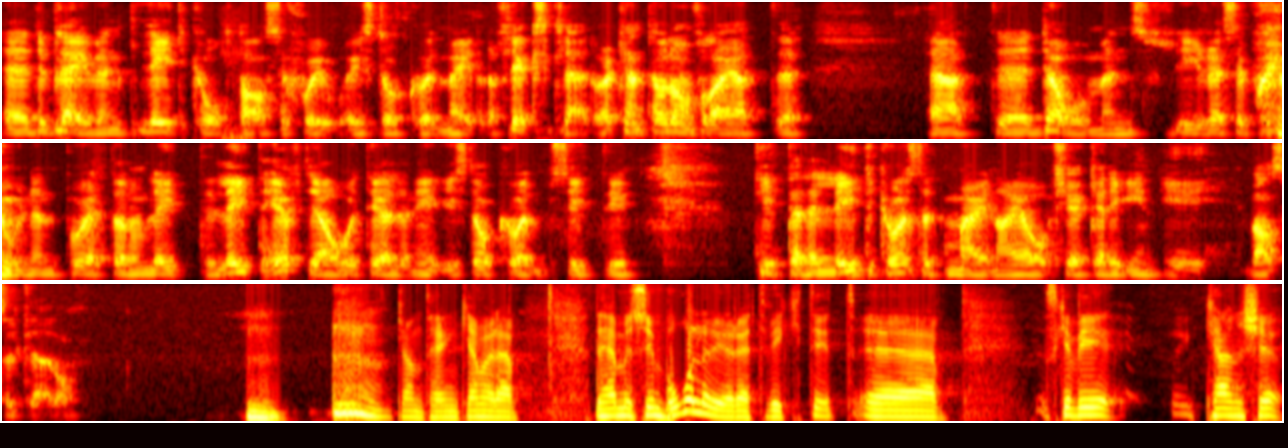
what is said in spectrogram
eh det blev en lite kortare session i Stockholm med reflexkläder. Jag kan tala om för dig att eh, att eh, damen i receptionen på ett av de lite, lite häftigare hotellen i, i Stockholm City tittade lite konstigt på mig när jag checkade in i varselkläder. kan tänka mig det. Det här med symboler är ju rätt viktigt. Eh, ska vi kanske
